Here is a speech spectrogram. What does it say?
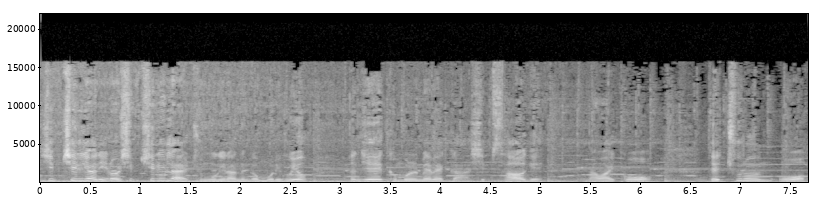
17년 1월 17일 날 준공이 나는 건물이고요. 현재 건물 매매가 14억에 나와 있고 대출은 5억,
